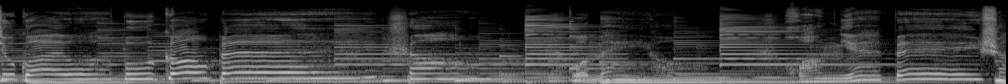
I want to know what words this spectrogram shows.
就怪我不够悲伤，我没有荒野悲伤，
